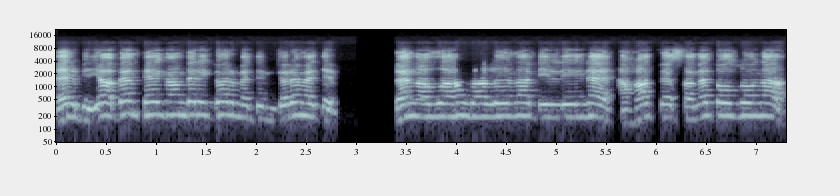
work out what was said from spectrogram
her bir ya ben peygamberi görmedim, göremedim. Ben Allah'ın varlığına, birliğine, ahad ve samet olduğuna,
